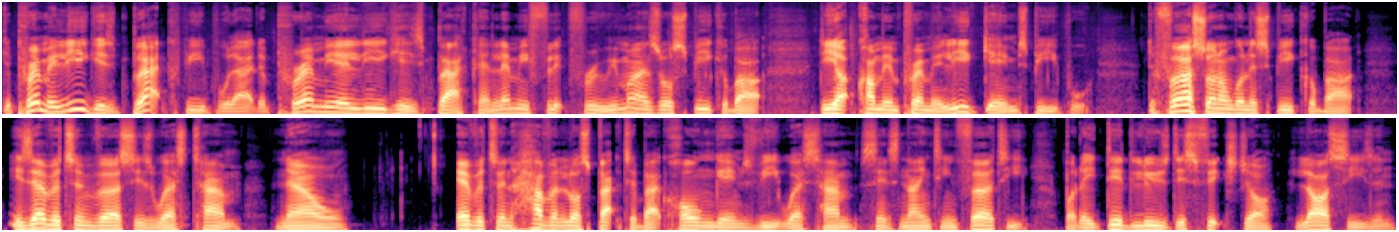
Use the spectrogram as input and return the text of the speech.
The Premier League is back, people. Like the Premier League is back, and let me flick through. We might as well speak about the upcoming Premier League games, people. The first one I'm going to speak about is Everton versus West Ham. Now, Everton haven't lost back to back home games v West Ham since 1930, but they did lose this fixture last season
